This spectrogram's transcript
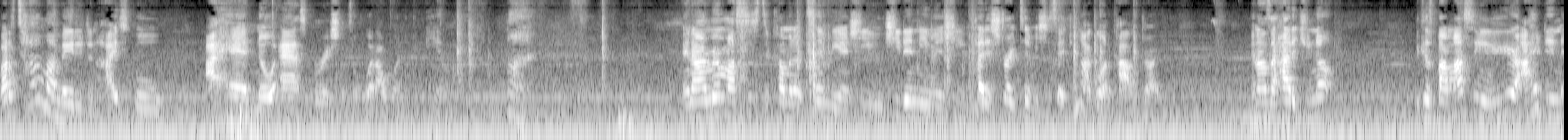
By the time I made it in high school, I had no aspirations of what I wanted to be in life. None. And I remember my sister coming up to me and she she didn't even she cut it straight to me. She said, "You're not going to college, right?" And I was like, "How did you know?" Because by my senior year, I didn't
